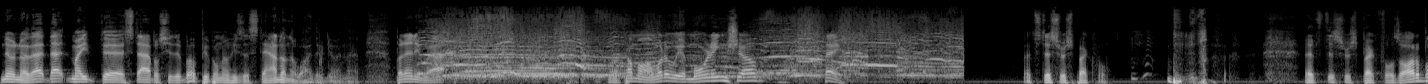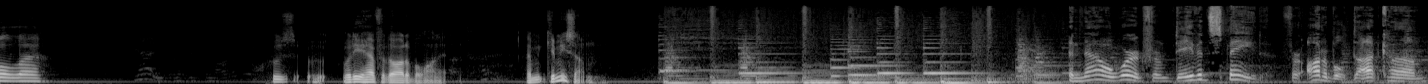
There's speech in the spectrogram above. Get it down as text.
no, no. That that might uh, establish it. Well, people know he's a stand. I don't know why they're doing that. But anyway. I- well, come on. What are we? A morning show? Hey. That's disrespectful. That's disrespectful. Is Audible? Uh, yeah, you want to hear some Audible? who's? Who, what do you have for the Audible on it? Let me give me something. And now a word from David Spade for Audible.com.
